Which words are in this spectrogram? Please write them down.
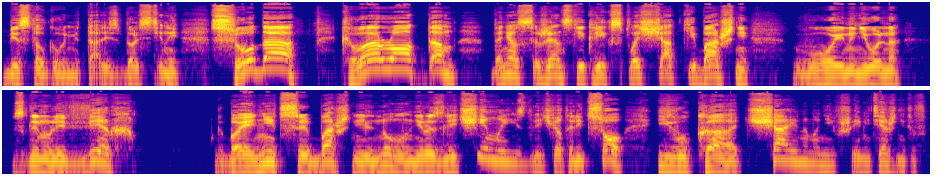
бестолково метались вдоль стены. «Сюда! К воротам!» — донесся женский крик с площадки башни. Воины невольно взглянули вверх. К бойнице башни льнуло неразличимое издалече-то лицо и рука, отчаянно манившая мятежников.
